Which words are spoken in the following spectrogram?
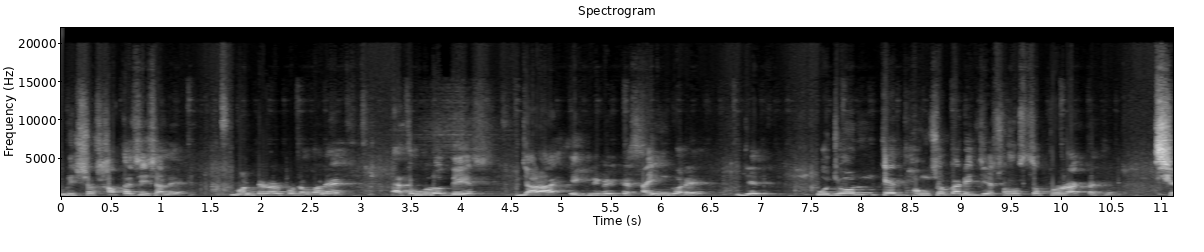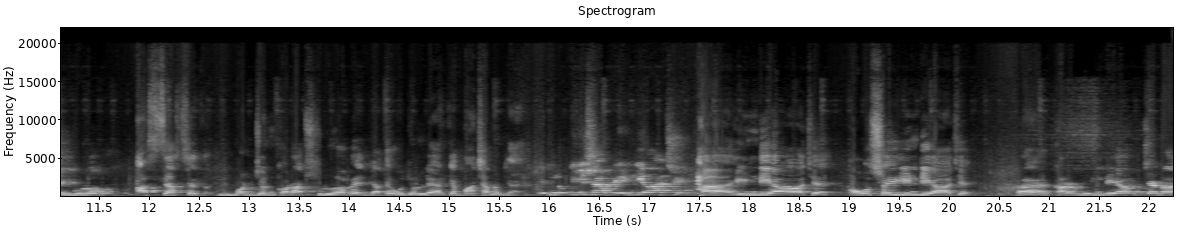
উনিশশো সাতাশি সালে মন্টেরর প্রোটোকলে এতগুলো দেশ যারা এগ্রিমেন্টে সাইন করে যে ওজনকে ধ্বংসকারী যে সমস্ত প্রোডাক্ট আছে সেগুলো আস্তে আস্তে বর্জন করা শুরু হবে যাতে ওজন লেয়ারকে বাঁচানো যায়। হ্যাঁ ইন্ডিয়া আছে অবশ্যই ইন্ডিয়া আছে। কারণ ইন্ডিয়া হচ্ছে একটা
